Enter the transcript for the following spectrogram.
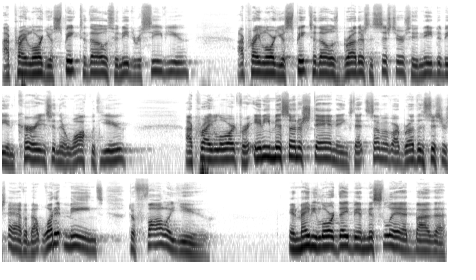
I pray, Lord, you'll speak to those who need to receive you. I pray, Lord, you'll speak to those brothers and sisters who need to be encouraged in their walk with you. I pray, Lord, for any misunderstandings that some of our brothers and sisters have about what it means to follow you. And maybe, Lord, they've been misled by the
